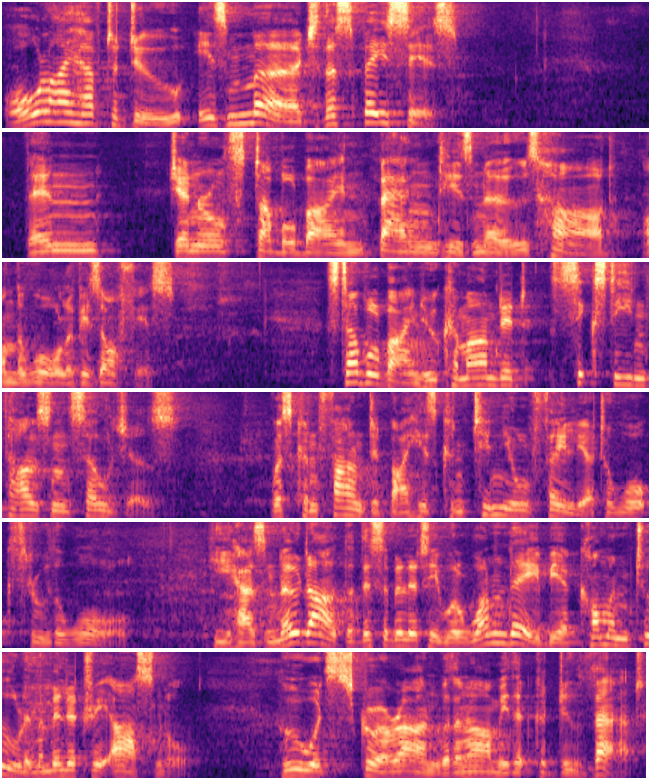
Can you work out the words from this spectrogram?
All I have to do is merge the spaces. Then General Stubblebine banged his nose hard on the wall of his office. Stubblebine, who commanded 16,000 soldiers, was confounded by his continual failure to walk through the wall. He has no doubt that this ability will one day be a common tool in the military arsenal. Who would screw around with an army that could do that?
